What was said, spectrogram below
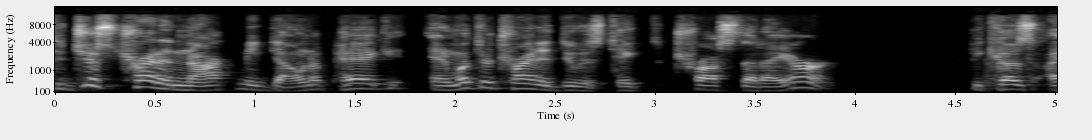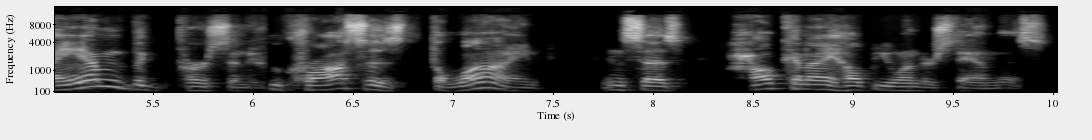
to just try to knock me down a peg. And what they're trying to do is take the trust that I earn. Because I am the person who crosses the line and says, How can I help you understand this?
